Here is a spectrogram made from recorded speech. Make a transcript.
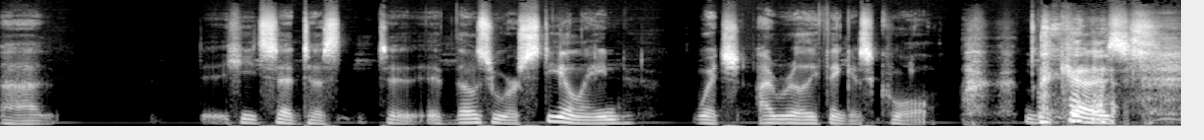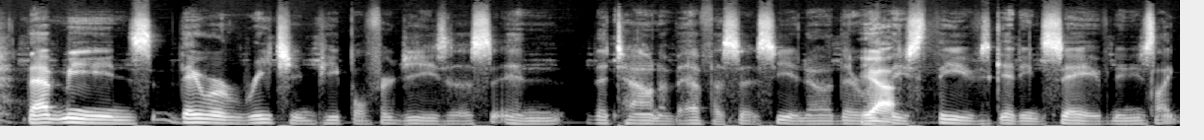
uh, he said to to those who are stealing, which I really think is cool because that means they were reaching people for Jesus in the town of Ephesus. You know, there were yeah. these thieves getting saved. And he's like,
